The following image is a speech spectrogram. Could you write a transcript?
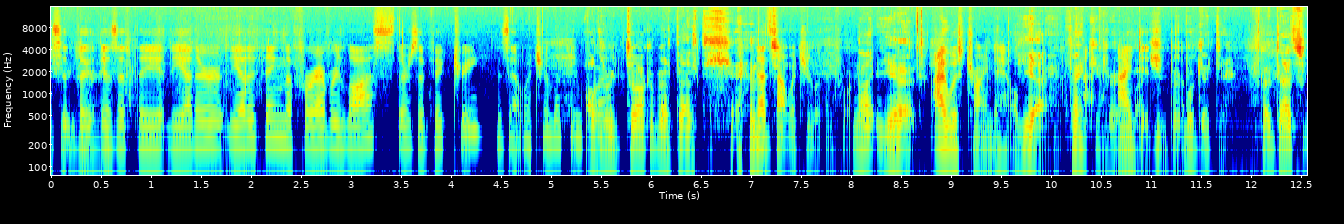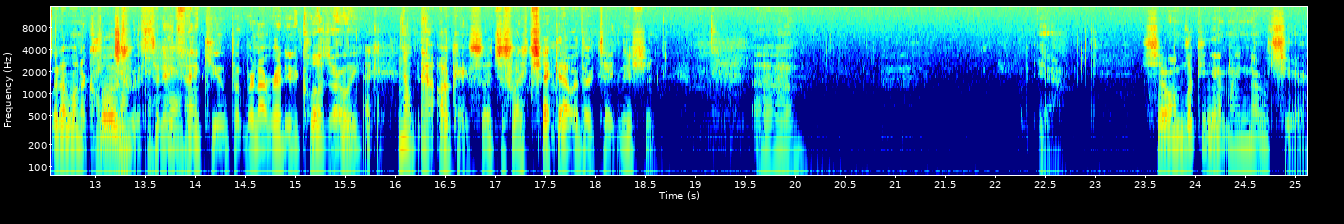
Is it the is it the the other the other thing the for every loss there's a victory? Is that what you're looking for? I'll talk about that at the end. That's not what you're looking for. Not yet. I was trying to help. Yeah, thank you very I much. I didn't, but though. we'll get there. But that's what I want to close with today. ahead. Thank you, but we're not ready to close, are we? Okay. No. Now, okay, so I just want to check out with our technician. Um, yeah. So I'm looking at my notes here,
